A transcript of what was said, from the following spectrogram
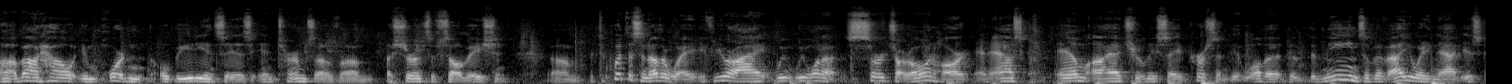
uh, about how important obedience is in terms of um, assurance of salvation. Um, to put this another way, if you or I, we, we want to search our own heart and ask, Am I a truly saved person? Well, the, the, the means of evaluating that is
